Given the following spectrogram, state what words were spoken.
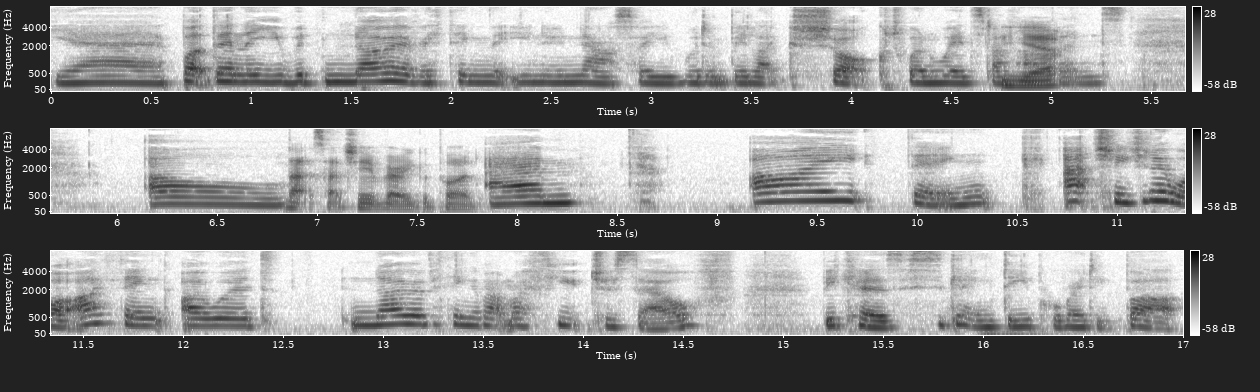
Yeah, but then you would know everything that you knew now, so you wouldn't be like shocked when weird stuff Yeah. happens. Oh. That's actually a very good point. Um, I think actually, do you know what? I think I would know everything about my future self because this is getting deep already. But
